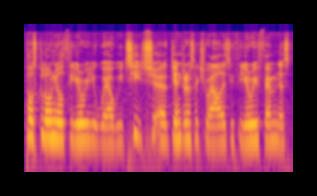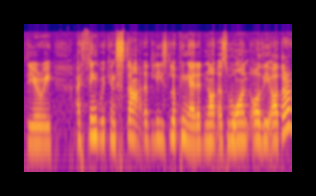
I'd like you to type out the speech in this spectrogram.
post-colonial theory, where we teach uh, gender and sexuality theory, feminist theory, I think we can start at least looking at it not as one or the other,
